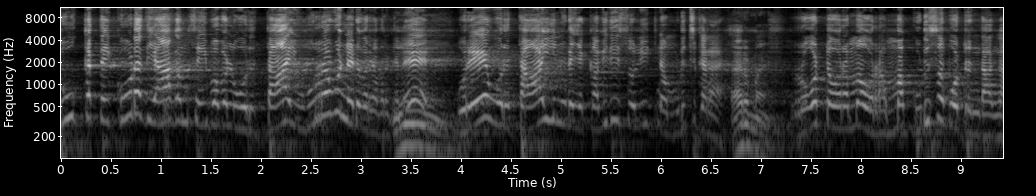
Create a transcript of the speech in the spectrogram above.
தூக்கத்தை கூட தியாகம் செய்பவள் ஒரு தாய் உறவு நடுவர் அவர்களே. ஒரே ஒரு தாயினுடைய கவிதை சொல்லிட்டு நான் முடிச்சுக்கிறேன். ரோட்டோரமா ஒரு அம்மா குடிசை போட்டிருந்தாங்க.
